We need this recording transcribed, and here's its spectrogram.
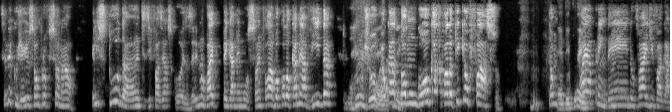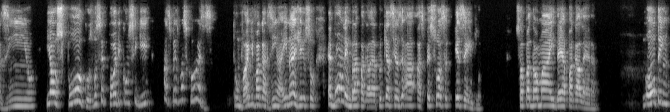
Você vê que o Geilson é um profissional. Ele estuda antes de fazer as coisas. Ele não vai pegar na emoção e falar, ah, vou colocar minha vida num jogo. É, Aí o cara toma um gol, o cara fala, o que, que eu faço? Então, é vai aprendendo, vai devagarzinho, e aos poucos você pode conseguir as mesmas coisas. Então, vai devagarzinho aí, né, Geilson? É bom lembrar para a galera, porque assim, as, as pessoas, exemplo, só para dar uma ideia para a galera. Ontem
